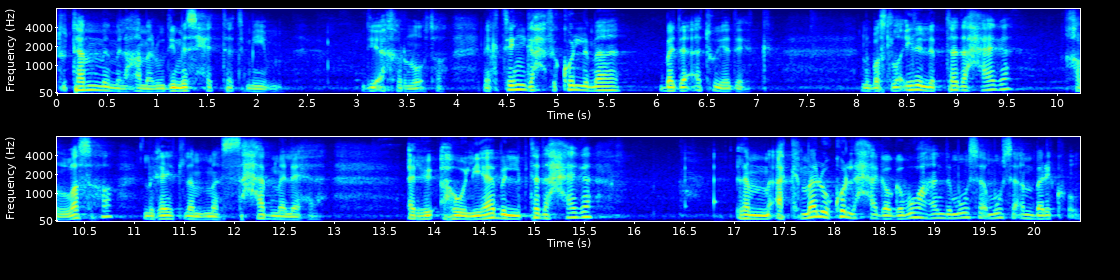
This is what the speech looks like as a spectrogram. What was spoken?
تتمم العمل. ودي مسحة تتميم دي آخر نقطة. إنك تنجح في كل ما بدأته يديك. إن بصلائيل اللي ابتدى حاجة خلصها لغاية لما السحاب ملاها أهولياب اللي ابتدى حاجة لما أكملوا كل حاجة وجابوها عند موسى موسى أن باركهم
